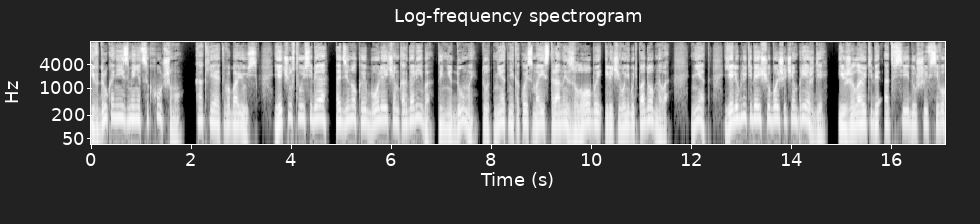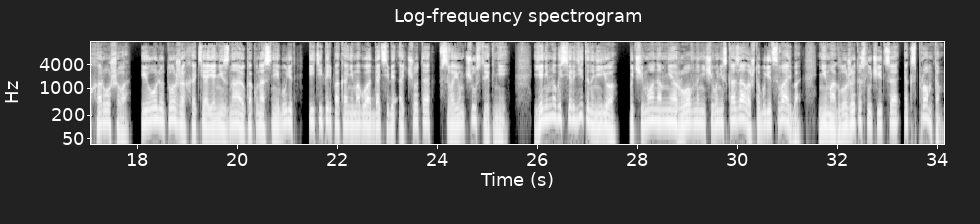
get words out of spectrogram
И вдруг они изменятся к худшему. Как я этого боюсь? Я чувствую себя одинокой более, чем когда-либо. Ты не думай, тут нет никакой с моей стороны злобы или чего-нибудь подобного. Нет, я люблю тебя еще больше, чем прежде, и желаю тебе от всей души всего хорошего. И Олю тоже, хотя я не знаю, как у нас с ней будет, и теперь пока не могу отдать себе отчета в своем чувстве к ней. Я немного сердита на нее, Почему она мне ровно ничего не сказала, что будет свадьба? Не могло же это случиться экспромтом.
